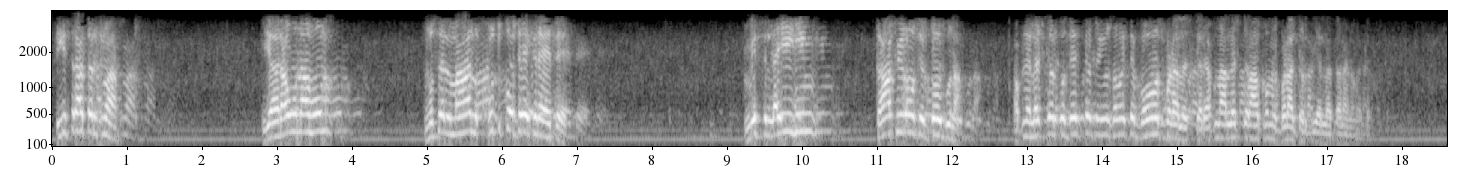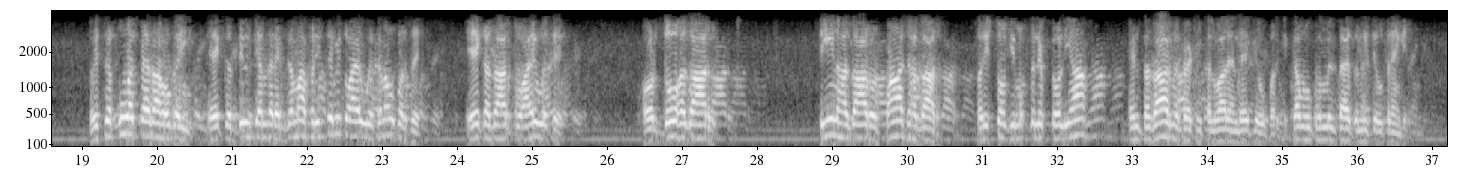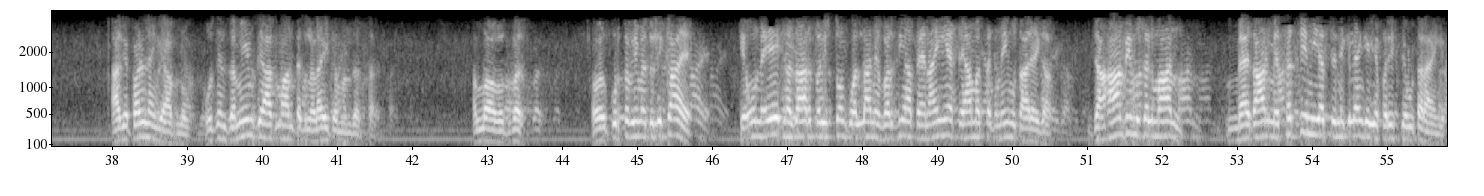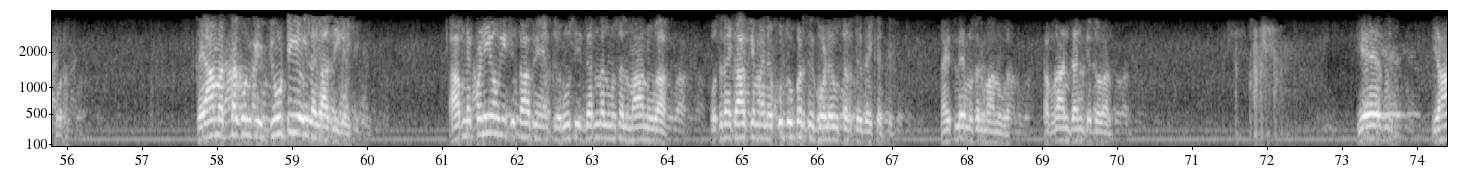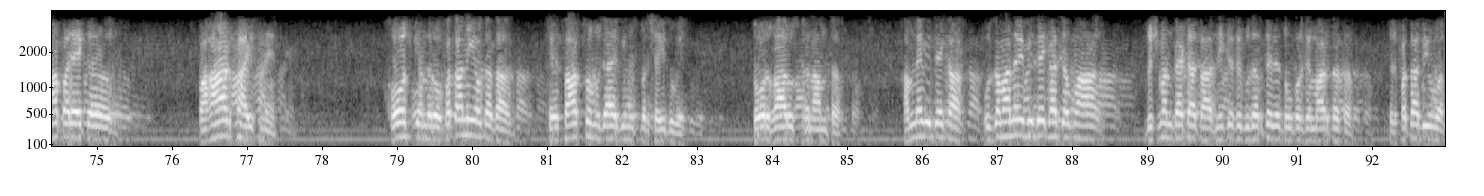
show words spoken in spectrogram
تیسرا ترجمہ. یارون مسلمان خود کو دیکھ رہے تھے. مسلئی کافروں سے دو گنا. اپنے لشکر کو دیکھتے تو یوں سمجھتے بہت بڑا لشکر ہے. اپنا لشکر آنکھوں میں بڑا کر دیا اللہ تعالیٰ نے تو اس سے قوت پیدا ہو گئی. ایک دل کے اندر ایک جمع فرشتے بھی تو آئے ہوئے تھے نا اوپر سے. ایک ہزار تو آئے ہوئے تھے. اور دو ہزار، تین ہزار اور پانچ ہزار فرشتوں کی مختلف ٹولیاں انتظار میں بیٹھی تلواریں لے کے اوپر کی۔ کب حکم ملتا ہے تو نیچے اتریں گے۔ آگے پڑھ لیں گے آپ لوگ۔ اس دن زمین سے آسمان تک لڑائی کا منظر تھا۔ اللہ اکبر۔ اور کرتبی میں تو لکھا ہے کہ ان ایک ہزار فرشتوں کو اللہ نے وردیاں پہنائی ہیں، قیامت تک نہیں اتارے گا۔ جہاں بھی مسلمان میدان میں سچی نیت سے نکلیں گے، یہ فرشتے اتر آئیں گے پورا۔ قیامت تک ان کی ڈیوٹی یہی لگا دی گئی۔ آپ نے پڑھی ہوگی کتابیں کہ روسی جنرل مسلمان ہوا۔ اس نے کہا کہ میں نے خود اوپر سے گھوڑے اترتے دیکھے تھے۔ میں اس لیے مسلمان ہوا افغان جنگ کے دوران۔ یہ یہاں پر ایک پہاڑ تھا اس میں۔ خوش کے اندر وہ پتہ نہیں ہوتا تھا۔ چھ سات سو مجاہدین اس پر شہید ہوئے۔ تور غار اس کا نام تھا۔ ہم نے بھی دیکھا، اس زمانے میں بھی دیکھا جب وہاں دشمن بیٹھا تھا، نیچے سے گزرتے تھے تو اوپر سے مارتا تھا، پھر فتح بھی ہوا۔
